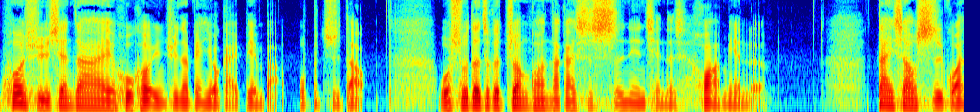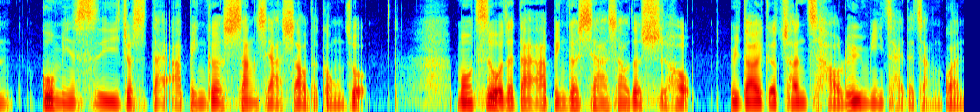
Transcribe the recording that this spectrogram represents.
或许现在虎口营区那边有改变吧，我不知道。我说的这个状况大概是十年前的画面了。带哨士官，顾名思义就是带阿兵哥上下哨的工作。某次我在带阿兵哥下哨的时候，遇到一个穿草绿迷彩的长官。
